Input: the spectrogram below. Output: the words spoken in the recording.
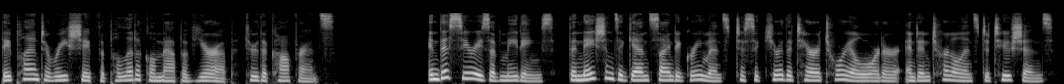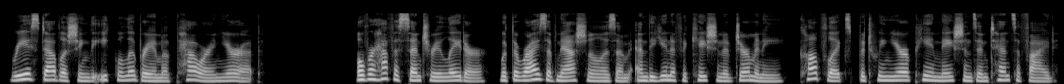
they planned to reshape the political map of Europe through the conference. In this series of meetings, the nations again signed agreements to secure the territorial order and internal institutions, re establishing the equilibrium of power in Europe. Over half a century later, with the rise of nationalism and the unification of Germany, conflicts between European nations intensified,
